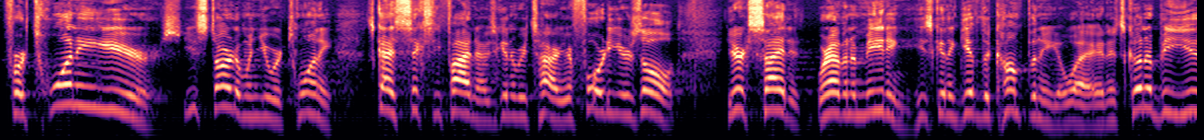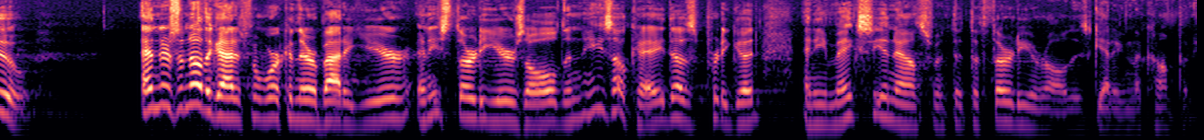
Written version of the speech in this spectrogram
for 20 years. You started when you were 20. This guy's 65 now. He's going to retire. You're 40 years old. You're excited. We're having a meeting. He's going to give the company away, and it's going to be you. And there's another guy that's been working there about a year, and he's 30 years old, and he's okay, he does pretty good. And he makes the announcement that the 30 year old is getting the company.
